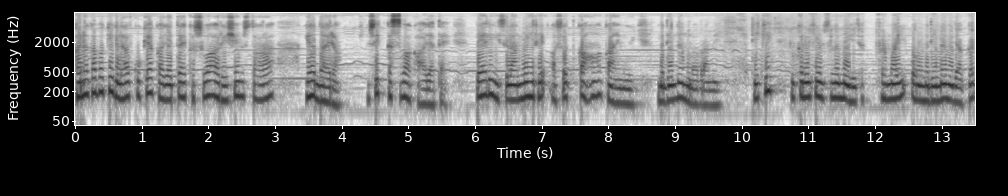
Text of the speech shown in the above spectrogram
खाना काबा के गिलाफ को क्या कहा जाता है? कस्बा रेशम, सतारा या दायरा? इसे कस्बा कहा जाता है। पहली इस्लामी रियासत कहाँ कायम हुई? मदीना मुनवरा में। ठीक है? क्योंकि नबी वसल्लम ने हिजरत फरमाई और मदीना में जाकर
